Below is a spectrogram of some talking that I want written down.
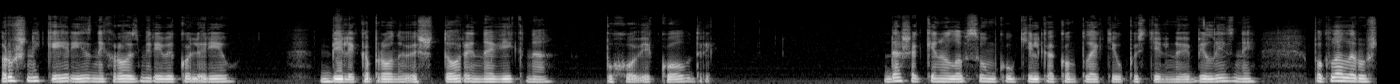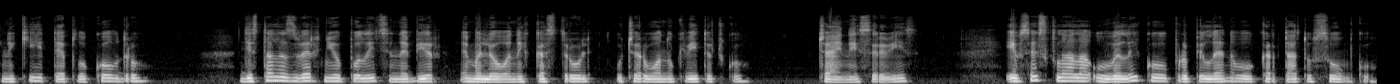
рушники різних розмірів і кольорів, білі капронові штори на вікна, пухові ковдри. Даша кинула в сумку кілька комплектів постільної білизни, поклала рушники, теплу ковдру, дістала з верхньої полиці набір емальованих каструль у червону квіточку, чайний сервіз і все склала у велику пропіленову картату сумку,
